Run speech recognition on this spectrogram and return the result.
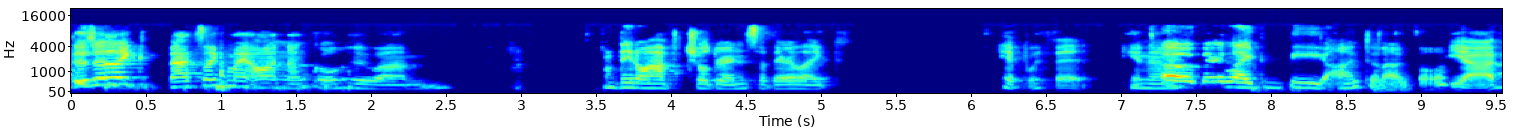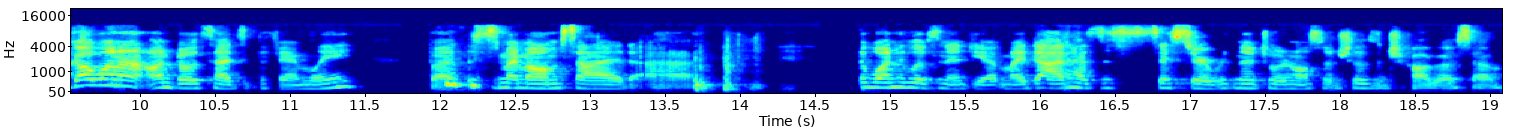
Those are like that's like my aunt and uncle who um they don't have children, so they're like hip with it, you know. Oh, they're like the aunt and uncle. Yeah, I've got one on, on both sides of the family, but this is my mom's side. Uh, the one who lives in India. My dad has a sister with no children, also, and she lives in Chicago. So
